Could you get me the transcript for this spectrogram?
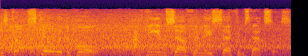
He's got skill with the ball, backing himself in these circumstances.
